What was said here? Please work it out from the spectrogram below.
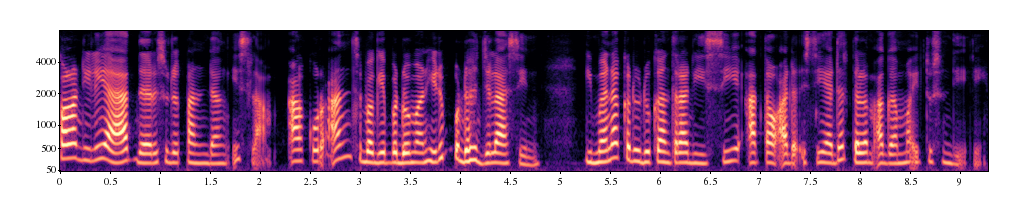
Kalau dilihat dari sudut pandang Islam, Al-Quran sebagai pedoman hidup udah jelasin gimana kedudukan tradisi atau adat istiadat dalam agama itu sendiri.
